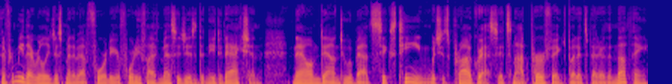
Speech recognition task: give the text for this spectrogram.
And for me, that really just meant about 40 or 45 messages that needed action. Now I'm down to about 16, which is progress. It's not perfect, but it's better than nothing.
